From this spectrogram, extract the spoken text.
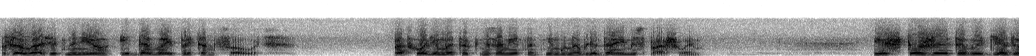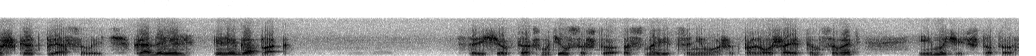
Залазит на нее и давай пританцовывать. Подходим это к незаметно к нему, наблюдаем и спрашиваем. «И что же это вы, дедушка, отплясываете? Кадриль или гопак?» Старичок так смутился, что остановиться не может, продолжает танцевать и мычить что-то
